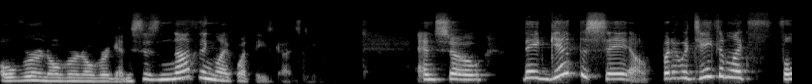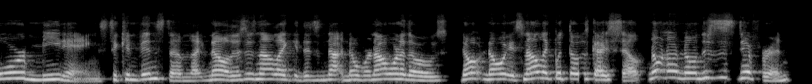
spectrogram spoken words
over and over and over again. This is nothing like what these guys do. And so they'd get the sale, but it would take them like four meetings to convince them, like, no, this is not like this is not no, we're not one of those. No, no, it's not like what those guys sell. No, no, no, this is different.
